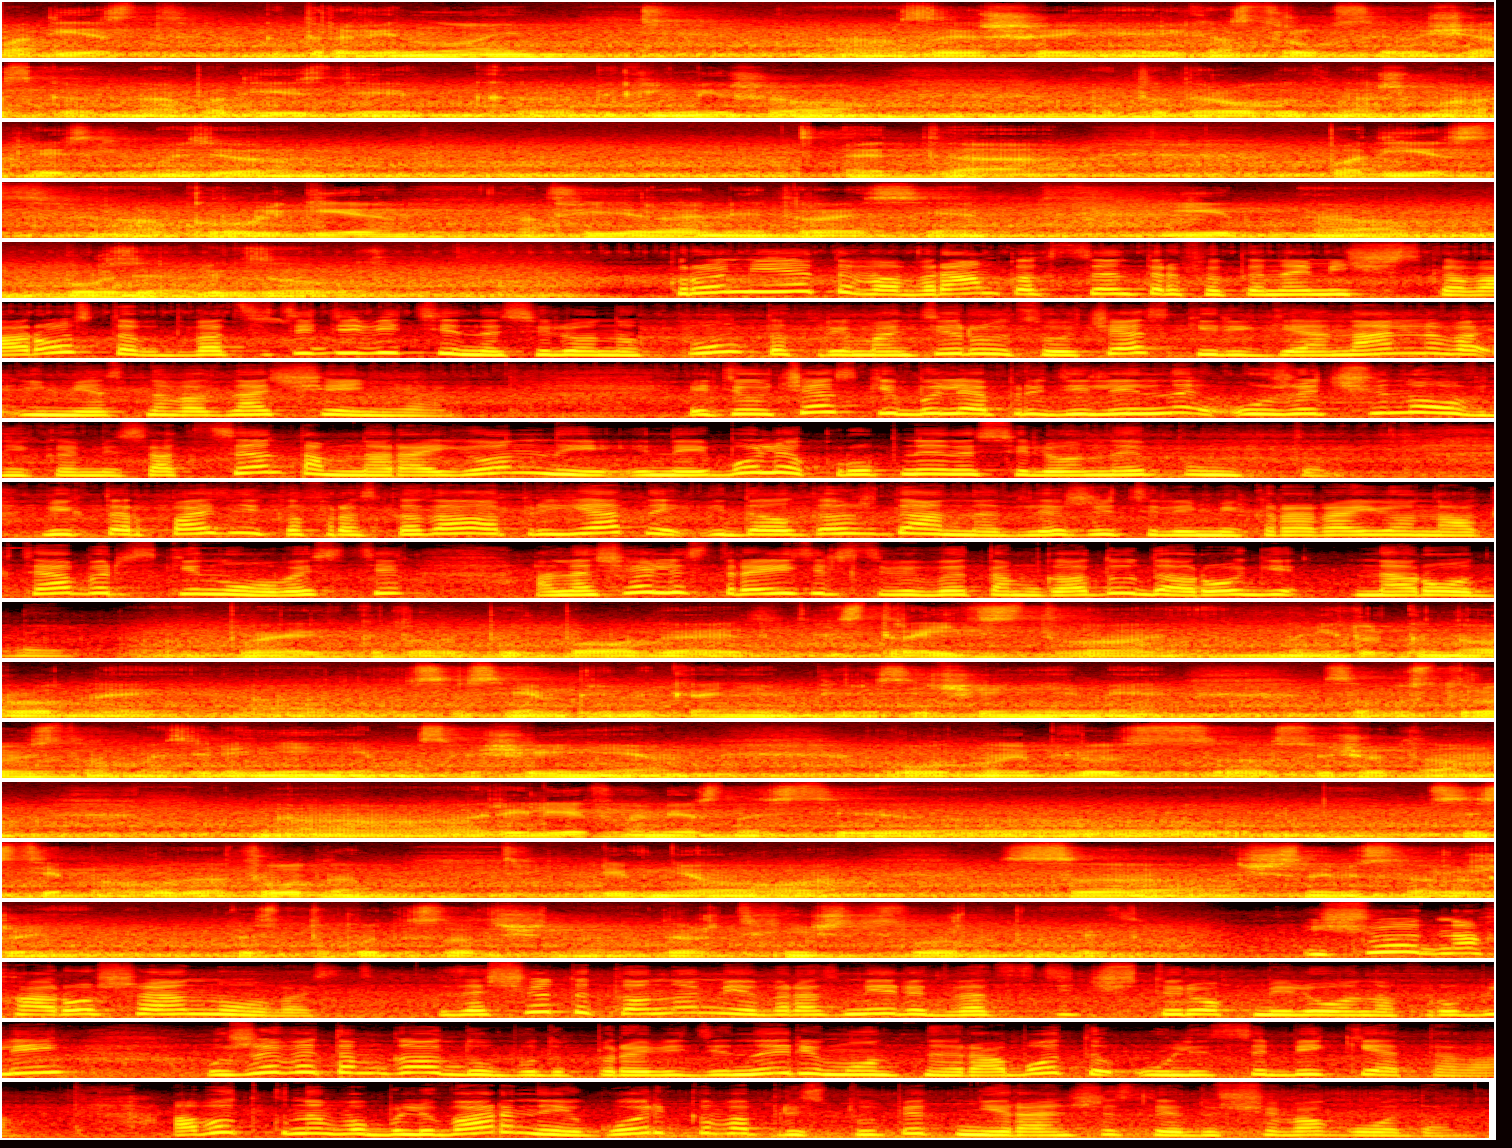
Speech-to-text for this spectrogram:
подъезд к Дровяной, э, завершение реконструкции участка на подъезде к Беклемишево, это дорога к нашим Арахлейским озерам, это подъезд к Рульге от федеральной трассе. И Борзе Олегзавод. Кроме этого, в рамках Центров экономического роста в 29 населенных пунктах ремонтируются участки регионального и местного значения. Эти участки были определены уже чиновниками с акцентом на районные и наиболее крупные населенные пункты. Виктор Пазников рассказал о приятной и долгожданной для жителей микрорайона Октябрьский новости о начале строительства в этом году дороги Народной. Проект, который предполагает строительство ну, не только народной, а со всеми примыканиями, пересечениями, с обустройством, озеленением, освещением, вот, ну и плюс с учетом э, рельефа местности, э, системы водоотвода ливневого с очистными сооружениями. То есть такой достаточно даже технически сложный проект. Еще одна хорошая новость. За счет экономии в размере 24 миллионов рублей уже в этом году будут проведены ремонтные работы улицы Бекетова. А вот к Новобульварной и Горького приступят не раньше следующего года.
